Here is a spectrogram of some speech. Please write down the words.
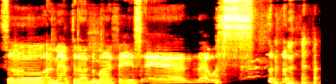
So I mapped it onto my face, and that was. I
